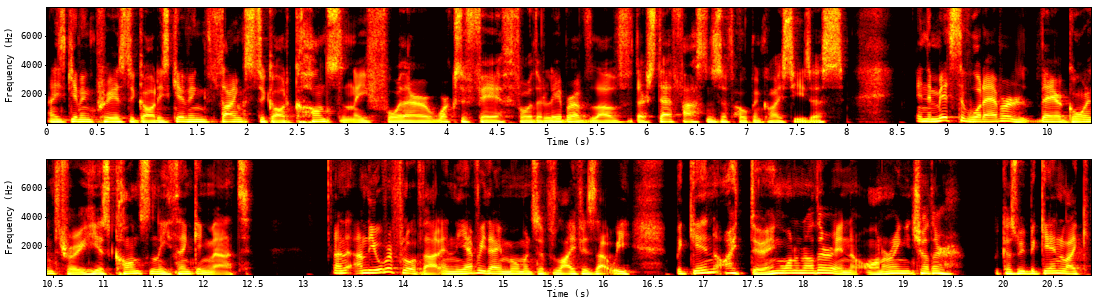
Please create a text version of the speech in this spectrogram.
And he's giving praise to God. He's giving thanks to God constantly for their works of faith, for their labor of love, their steadfastness of hope in Christ Jesus in the midst of whatever they're going through, he is constantly thinking that. And, and the overflow of that in the everyday moments of life is that we begin outdoing one another in honoring each other because we begin like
